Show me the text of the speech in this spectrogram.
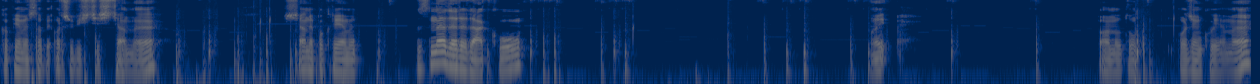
Wykopiemy sobie oczywiście ściany. Ściany pokryjemy z netherracku. Oj. Panu tu podziękujemy.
